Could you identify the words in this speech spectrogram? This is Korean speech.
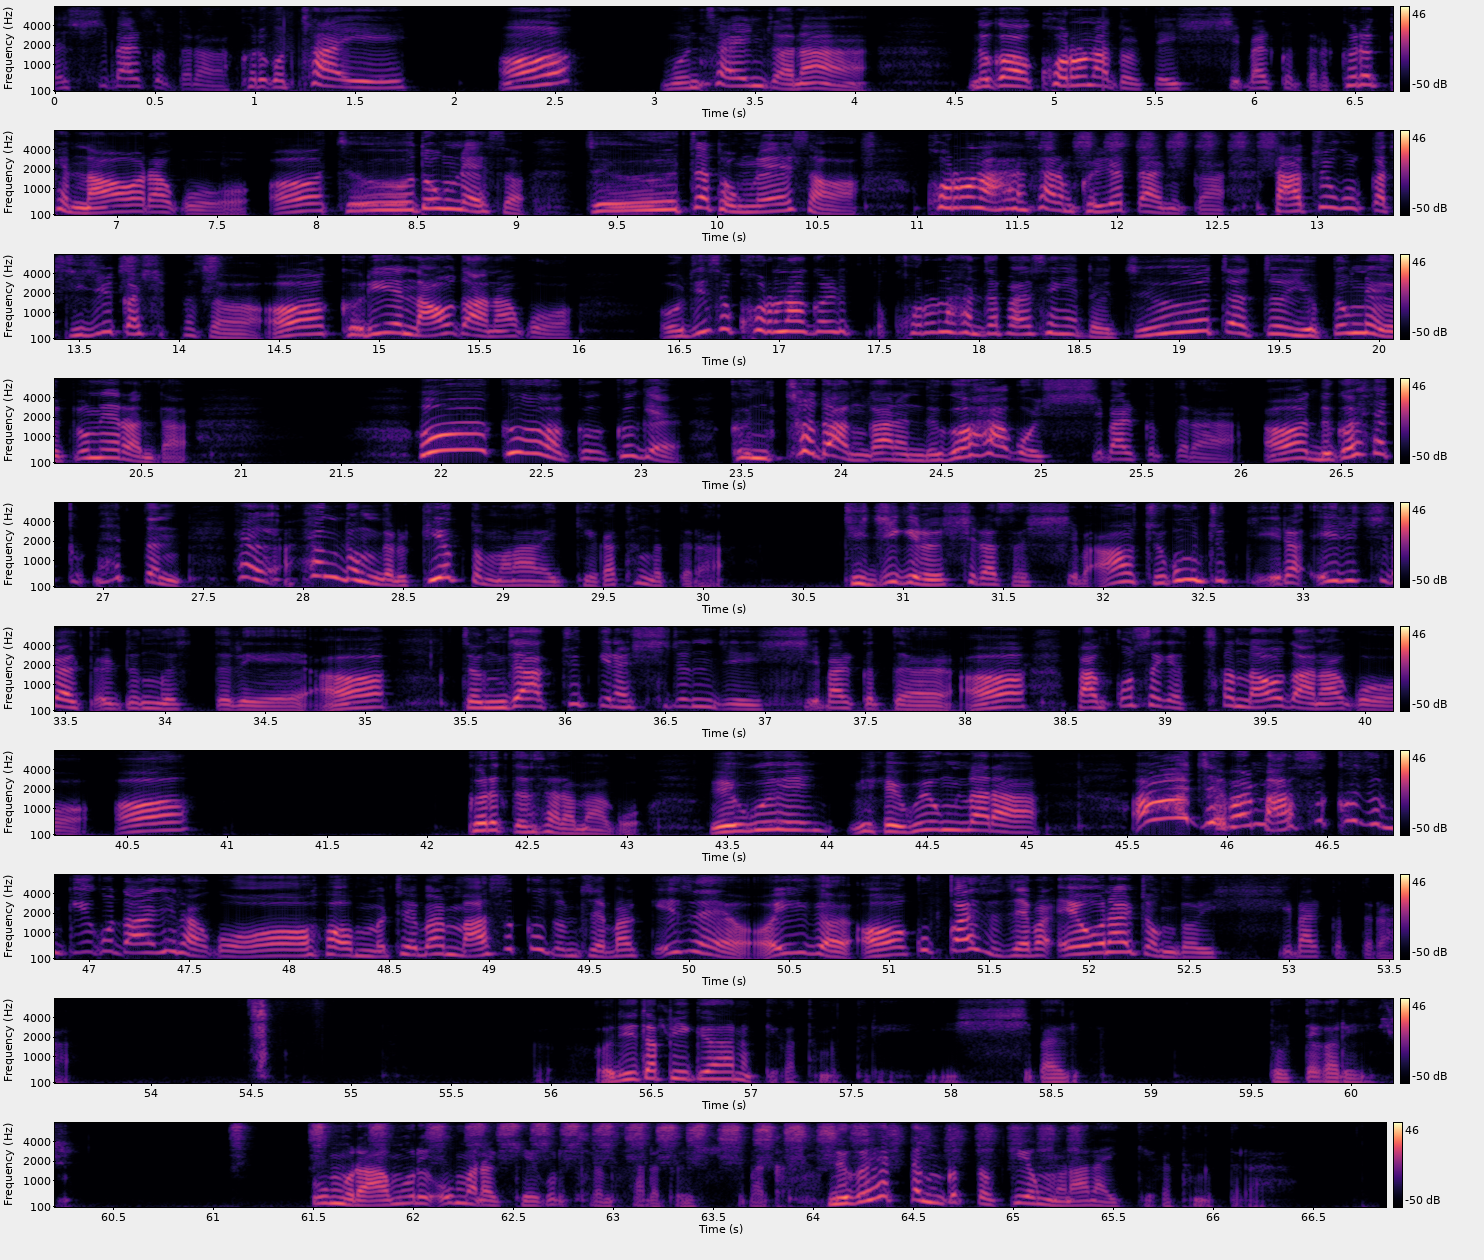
야, 씨발 것들아. 그리고 차이, 어? 뭔 차이인 줄 아나? 너가 코로나 돌 때 씨발 것들아. 그렇게 나오라고, 어? 저 동네에서, 저저 동네에서 코로나 한 사람 걸렸다니까. 다 죽을까 뒤질까 싶어서, 어? 거리에 나오도 안 하고, 어디서 코로나 걸리, 코로나 환자 발생해도 저저 저옆 동네 옆 동네란다. 어, 그, 그, 그게, 근처도 안 가는 너가 하고, 씨발 것들아. 어, 너가 했, 했던 행, 행동들을 기억도 못 하네, 이개 같은 것들아. 뒤지기를 싫어서, 씨발. 아, 죽으면 죽지. 이라, 이리치랄 떨던 것들이, 어, 정작 죽기는 싫은지, 씨발 것들, 어, 방구석에 쳐 나오도 안 하고, 어, 그랬던 사람하고, 외국인, 외국 나라, 아, 제발 마스크 좀 끼고 다니라고. 제발 마스크 좀 제발 끼세요. 어, 이거, 어, 국가에서 제발 애원할 정도로 씨발 것들아. 그, 어디다 비교하는 게 같은 것들이. 이 씨발, 돌대가리. 우물 아무리 우물아 개구리처럼 살아도 이 씨발. 너가 했던 것도 기억 못 하나, 이개 같은 것들아.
